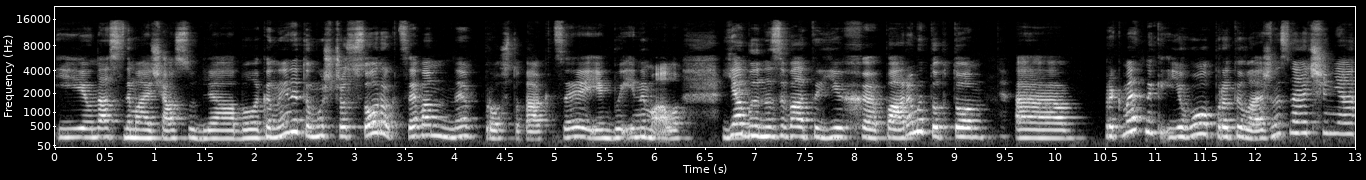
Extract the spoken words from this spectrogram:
і у нас немає часу для балаканини, тому що 40 це вам не просто так, це якби і немало. Я буду називати їх парами, тобто е, прикметник і його протилежне значення.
